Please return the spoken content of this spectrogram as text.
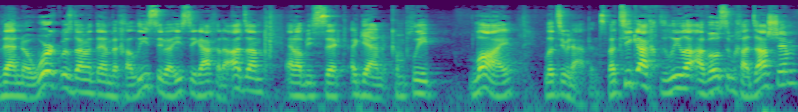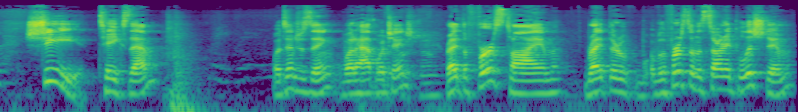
then no work was done with them. V'chalisi v'yisig achad adam, and I'll be sick. Again, complete lie. Let's see what happens. Vatikach delila avosim chadashim. She takes them. What's interesting? What happened? What changed? Right, the first time, right, there, the first time the Sarne Pelishtim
